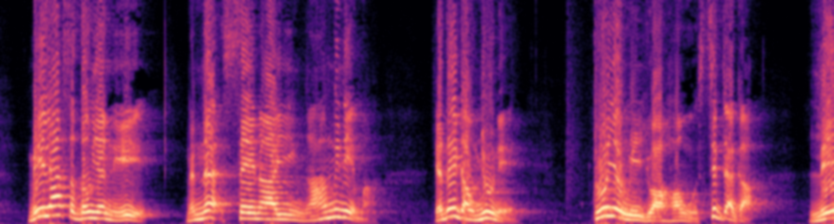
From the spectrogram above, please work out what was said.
။မေလ23ရက်နေ့နနက်10:05မိနစ်မှာရတဲ့တောင်မြို့နယ်ဒွန်းရဝေရွာဟောင်းကိုစစ်တပ်ကလေ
